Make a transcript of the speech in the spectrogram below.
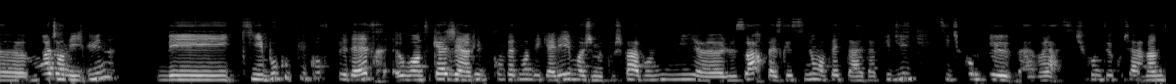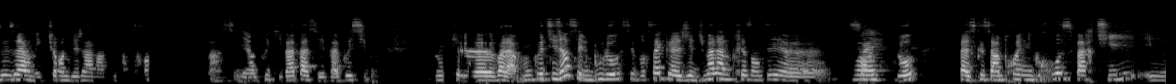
Euh, moi, j'en ai une, mais qui est beaucoup plus courte peut-être, ou en tout cas, j'ai un rythme complètement décalé. Moi, je me couche pas avant minuit euh, le soir parce que sinon, en fait, tu n'as plus de vie. Si tu comptes te, bah, voilà, si tu comptes te coucher à 22h, mais que tu rentres déjà à 21h30, il y a un truc qui va pas, c'est pas possible. Donc euh, voilà, mon quotidien, c'est le boulot. C'est pour ça que j'ai du mal à me présenter euh, sans le boulot, parce que ça me prend une grosse partie. Et,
